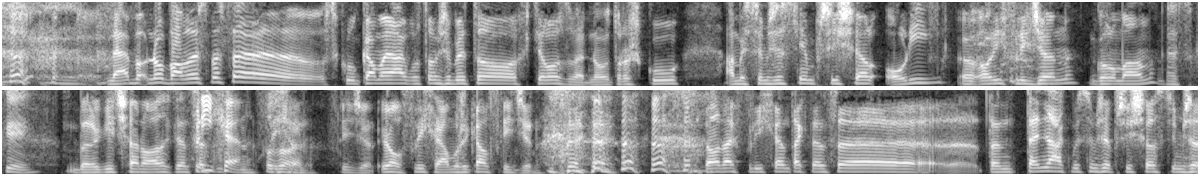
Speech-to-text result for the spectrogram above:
ne, no bavili jsme se s klukama nějak o tom, že by to chtělo zvednout trošku a myslím, že s ním přišel Oli, eh, Oli Fliegen, golman, Hezky. Belgičan, no a tak ten se... Flíchen, pozor. Flíchen, Flígen, jo, Flíchen, já mu říkám Fliegen. no tak Flíchen, tak ten se, ten, ten nějak myslím, že přišel s tím, že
